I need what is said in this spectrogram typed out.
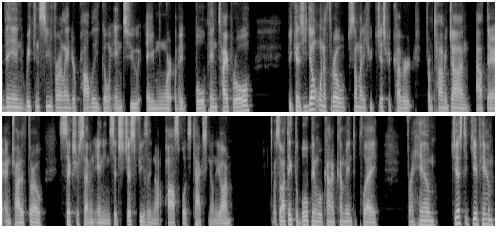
then we can see Verlander probably go into a more of a bullpen type role because you don't want to throw somebody who just recovered from Tommy John out there and try to throw six or seven innings. It's just feasibly not possible. It's taxing on the arm. So I think the bullpen will kind of come into play for him just to give him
